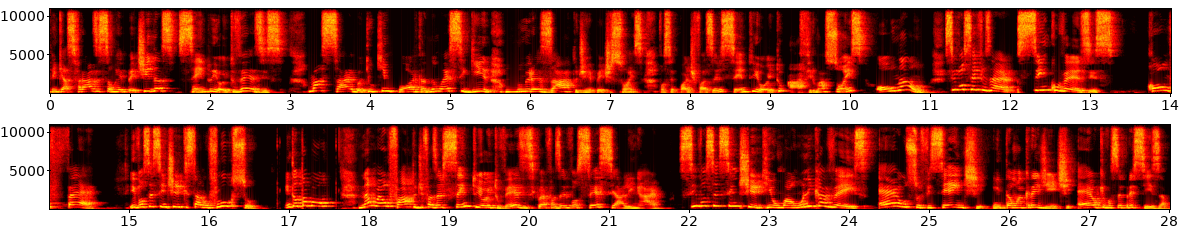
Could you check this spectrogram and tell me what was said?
em que as frases são repetidas 108 vezes. Mas saiba que o que importa não é seguir um número exato de repetições. Você pode fazer 108 afirmações ou não. Se você fizer 5 vezes com fé, e você sentir que está no fluxo, então tá bom. Não é o fato de fazer 108 vezes que vai fazer você se alinhar. Se você sentir que uma única vez é o suficiente, então acredite, é o que você precisa.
